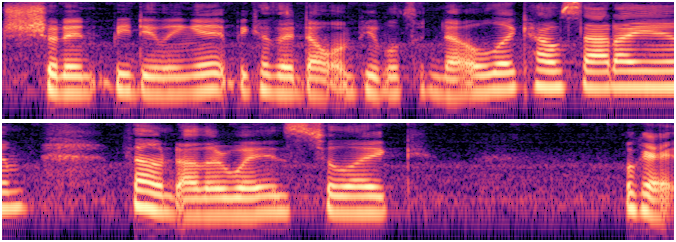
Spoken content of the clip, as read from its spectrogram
shouldn't be doing it because I don't want people to know like how sad I am. Found other ways to like okay,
